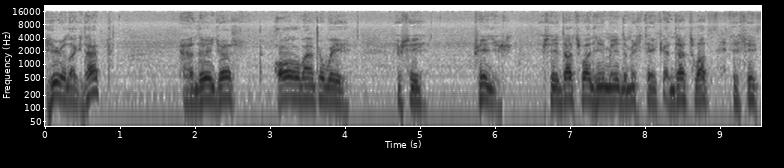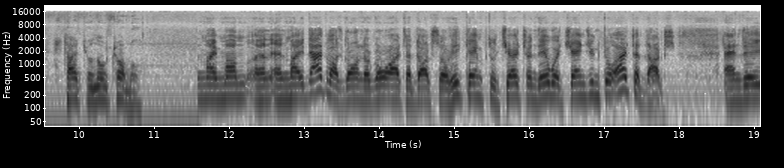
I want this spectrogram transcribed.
here like that, and they just all went away, you see, finished. You see, that's what he made the mistake, and that's what, you see, start you no trouble. My mom and, and my dad was going to go Orthodox, so he came to church and they were changing to Orthodox. And they,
